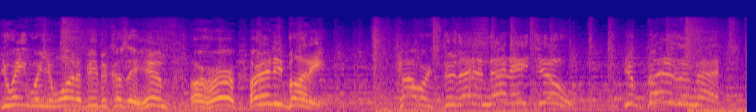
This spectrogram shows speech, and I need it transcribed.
you ain't where you wanna be because of him or her or anybody. Cowards do that and that ain't you. You're better than that.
